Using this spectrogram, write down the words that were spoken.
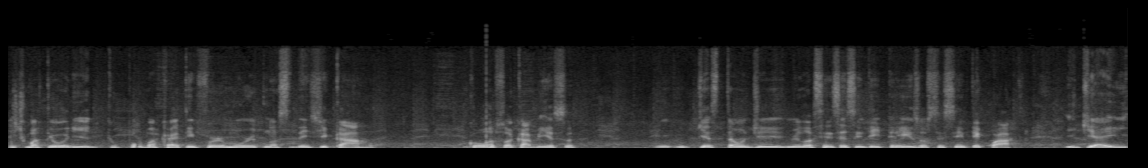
Existe uma teoria de que o Paul McCartney foi morto no acidente de carro com a sua cabeça em questão de 1963 ou 64. E que aí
